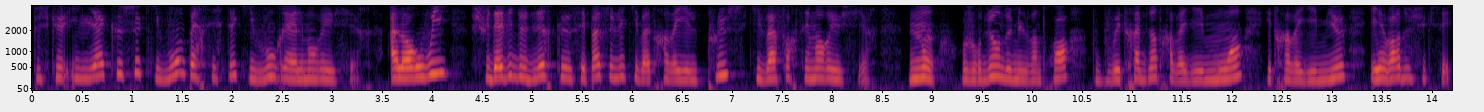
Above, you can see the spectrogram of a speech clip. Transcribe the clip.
puisqu'il n'y a que ceux qui vont persister qui vont réellement réussir. Alors oui, je suis d'avis de dire que c'est pas celui qui va travailler le plus qui va forcément réussir. Non, aujourd'hui en 2023, vous pouvez très bien travailler moins et travailler mieux et avoir du succès.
